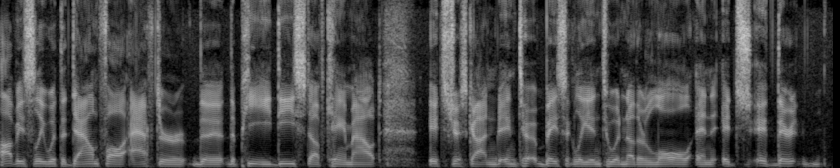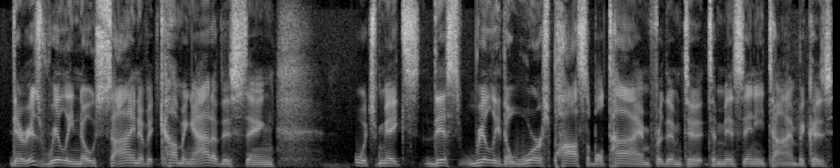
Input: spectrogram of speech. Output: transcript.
obviously with the downfall after the, the PED stuff came out, it's just gotten into basically into another lull. And it's it, there there is really no sign of it coming out of this thing which makes this really the worst possible time for them to, to miss any time because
